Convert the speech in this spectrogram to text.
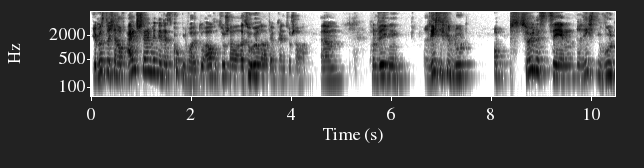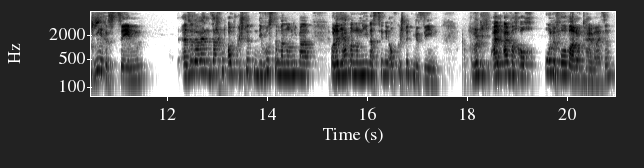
Ihr müsst euch darauf einstellen, wenn ihr das gucken wollt. Du auch, ein Zuschauer, äh, Zuhörer, wir haben keine Zuschauer. Ähm, von wegen richtig viel Blut, obszöne Szenen, richtig vulgäre Szenen. Also da werden Sachen aufgeschnitten, die wusste man noch nie mal, oder die hat man noch nie in der Szene aufgeschnitten gesehen. Wirklich halt einfach auch ohne Vorwarnung teilweise.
